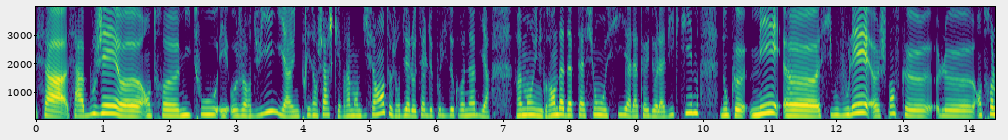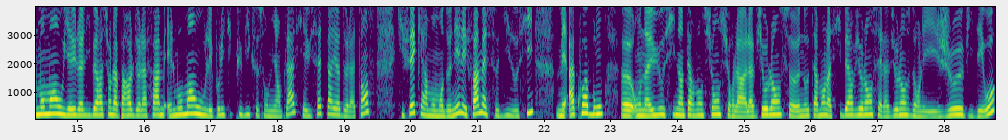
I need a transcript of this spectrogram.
ça, ça a bougé entre MeToo et aujourd'hui. Il y a une prise en charge qui est vraiment différente. Aujourd'hui, à l'hôtel de police de Grenoble, il y a vraiment une grande adaptation aussi à l'accueil de la victime. Donc, euh, mais euh, si vous voulez, euh, je pense que le, entre le moment où il y a eu la libération de la parole de la femme et le moment où les politiques publiques se sont mis en place, il y a eu cette période de latence qui fait qu'à un moment donné, les femmes, elles se disent aussi, mais à quoi bon? On a eu aussi une intervention sur la, violence, notamment la cyberviolence et la violence dans les jeux vidéo.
